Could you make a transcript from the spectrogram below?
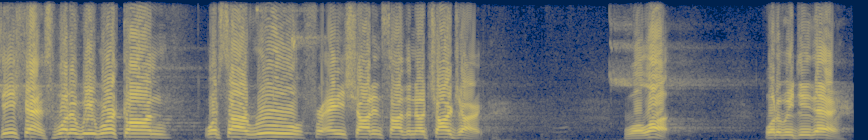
Defense, what do we work on? What's our rule for any shot inside the no charge arc? Wall up. What do we do there?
